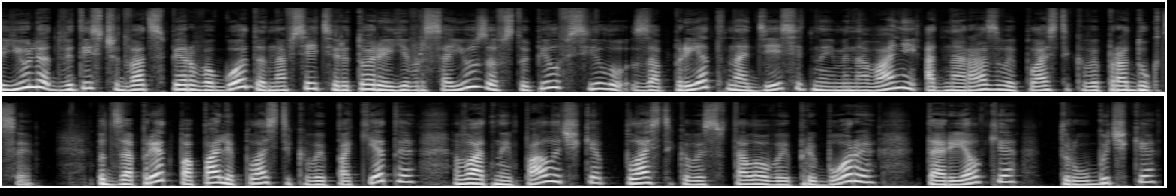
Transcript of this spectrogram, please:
С июля 2021 года на всей территории Евросоюза вступил в силу запрет на 10 наименований одноразовой пластиковой продукции. Под запрет попали пластиковые пакеты, ватные палочки, пластиковые столовые приборы, тарелки, трубочки,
